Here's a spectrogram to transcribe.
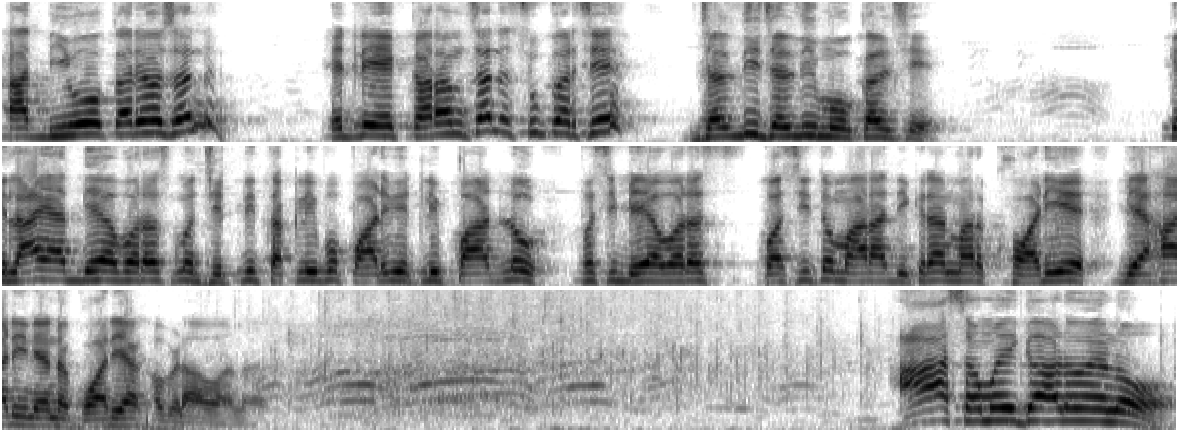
આ દીવો કર્યો છે ને, એટલે એ કર્મ છે ને શું કરશે? જલ્દી જલ્દી મોકલશે. કે લાય આ બે વર્ષમાં જેટલી તકલીફો પાડવી એટલી પાડ લઉં. પછી બે વર્ષ પછી તો મારા દીકરાને મારા ખોડીએ, બેહાડીને એને કોરિયા ખવડાવવાના. આ સમયગાળો એનો.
